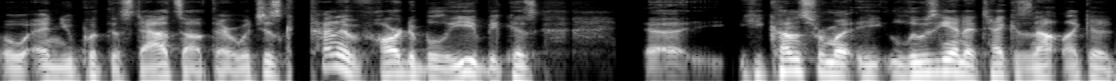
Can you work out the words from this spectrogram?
Oh, and you put the stats out there, which is kind of hard to believe because uh, he comes from a he, Louisiana Tech is not like a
